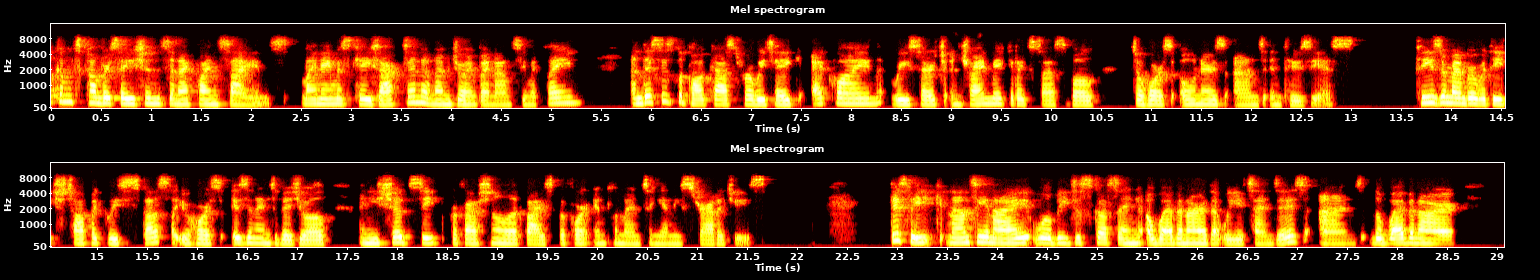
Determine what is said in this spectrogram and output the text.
Welcome to Conversations in Equine Science. My name is Kate Acton and I'm joined by Nancy McLean. And this is the podcast where we take equine research and try and make it accessible to horse owners and enthusiasts. Please remember with each topic we discuss that your horse is an individual and you should seek professional advice before implementing any strategies. This week, Nancy and I will be discussing a webinar that we attended, and the webinar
